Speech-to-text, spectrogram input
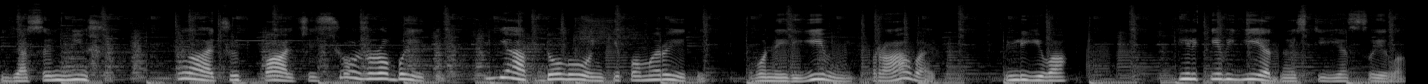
я сильніша. Плачуть пальці, що ж робити? Як долоньки помирити? Вони рівні, права, ліва. Тільки в єдності є сила.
